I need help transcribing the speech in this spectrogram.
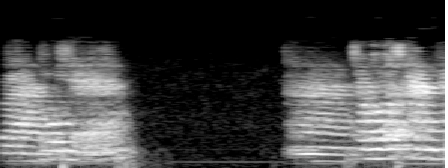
và tôi sẽ à, sau đó sang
